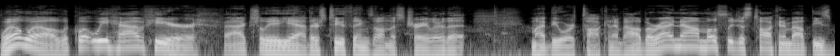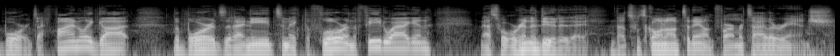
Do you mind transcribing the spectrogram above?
Well, well, look what we have here. Actually, yeah, there's two things on this trailer that might be worth talking about. But right now, I'm mostly just talking about these boards. I finally got the boards that I need to make the floor and the feed wagon. And that's what we're to do today. That's what's going on today on Farmer Tyler Ranch.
